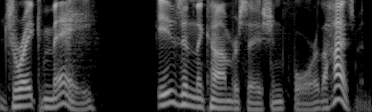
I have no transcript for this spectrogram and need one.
Drake Maye is in the conversation for the Heisman.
